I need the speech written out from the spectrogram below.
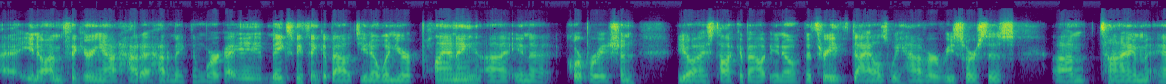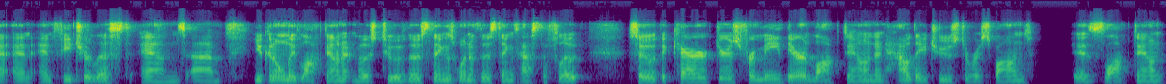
I, you know I'm figuring out how to how to make them work. I, it makes me think about you know when you're planning uh, in a corporation you always talk about, you know, the three dials we have are resources, um, time, and, and, and, feature list. And um, you can only lock down at most two of those things. One of those things has to float. So the characters, for me, they're locked down, and how they choose to respond is locked down,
